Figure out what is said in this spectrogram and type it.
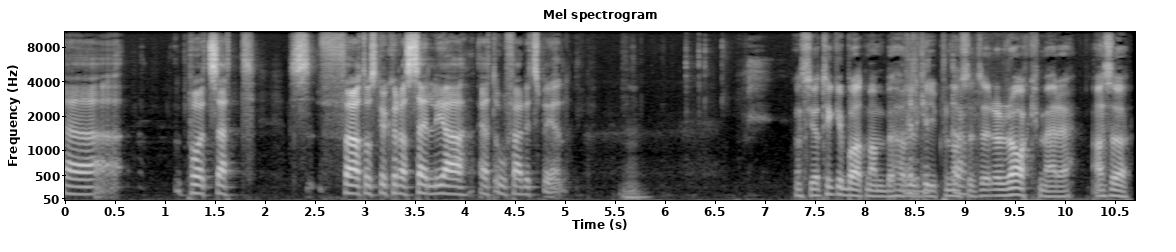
eh, på ett sätt för att de ska kunna sälja ett ofärdigt spel. Alltså jag tycker bara att man behöver Vilket- bli på något ja. sätt rak med det. Alltså,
